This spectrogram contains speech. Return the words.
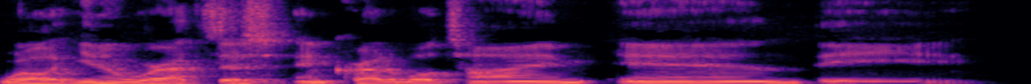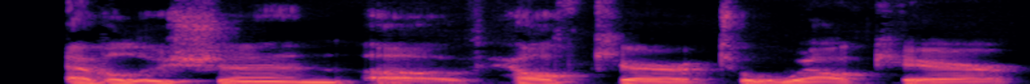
Well, you know, we're at this incredible time in the evolution of healthcare to well care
